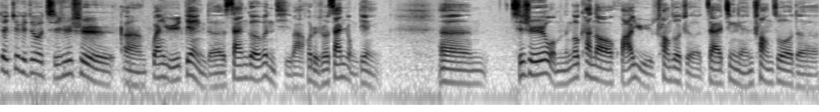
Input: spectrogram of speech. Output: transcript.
对，这个就其实是嗯，关于电影的三个问题吧，或者说三种电影。嗯，其实我们能够看到华语创作者在近年创作的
